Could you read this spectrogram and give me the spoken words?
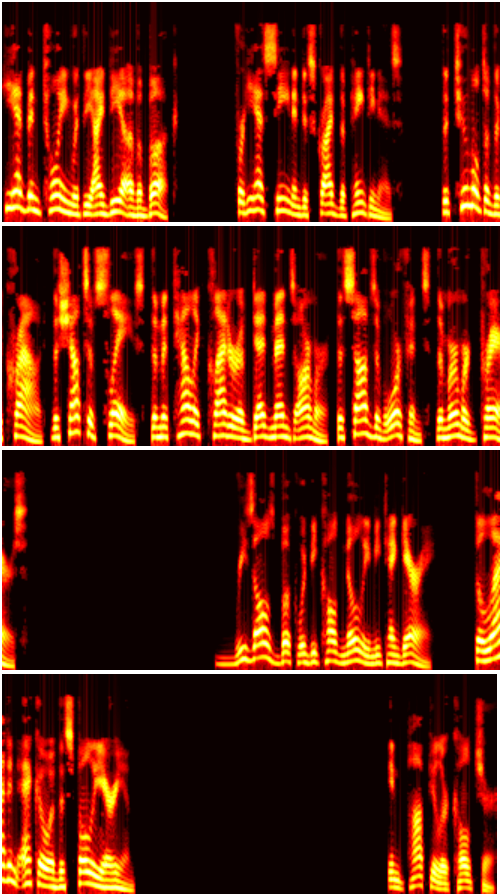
He had been toying with the idea of a book, for he has seen and described the painting as the tumult of the crowd, the shouts of slaves, the metallic clatter of dead men's armor, the sobs of orphans, the murmured prayers. Rizal's book would be called Noli Me Tangere, the Latin echo of the Spoliarium. In popular culture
